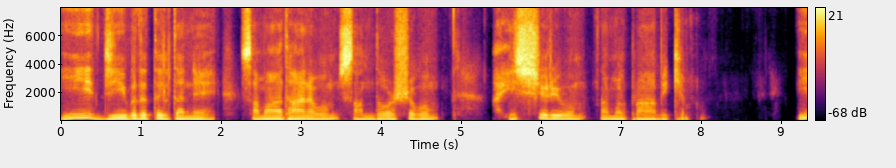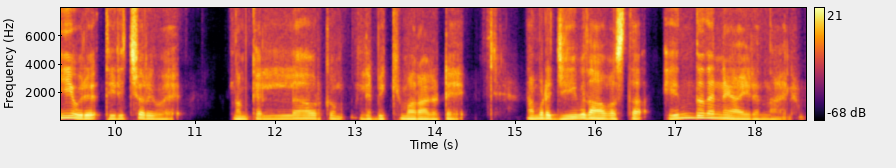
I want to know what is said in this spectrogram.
ഈ ജീവിതത്തിൽ തന്നെ സമാധാനവും സന്തോഷവും ഐശ്വര്യവും നമ്മൾ പ്രാപിക്കും. ഈ ഒരു തിരിച്ചറിവ് നമുക്കെല്ലാവർക്കും ലഭിക്കുമാറാകട്ടെ. നമ്മുടെ ജീവിതാവസ്ഥ എന്തു തന്നെ ആയിരുന്നാലും.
